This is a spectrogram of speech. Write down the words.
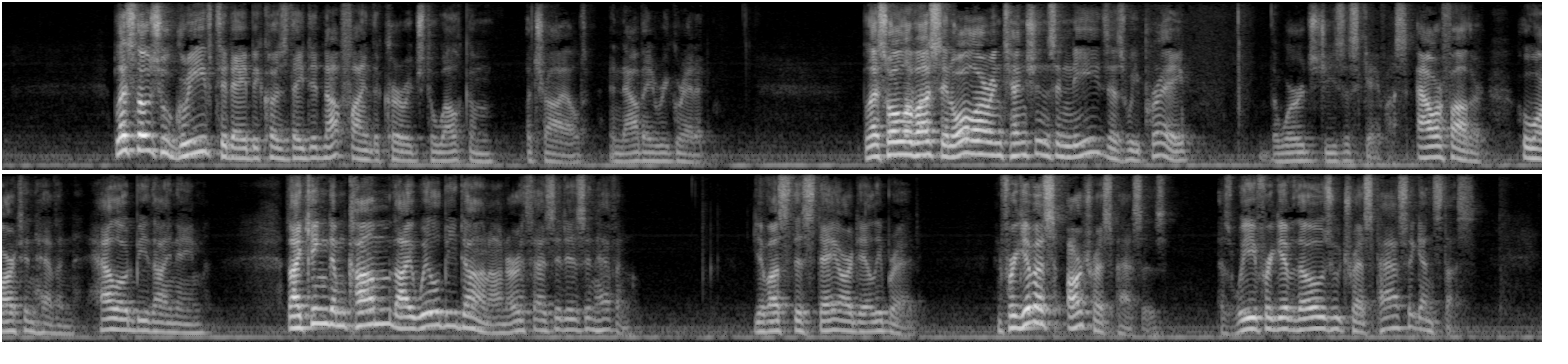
Bless those who grieve today because they did not find the courage to welcome a child and now they regret it. Bless all of us in all our intentions and needs as we pray the words Jesus gave us. Our Father, who art in heaven, hallowed be thy name. Thy kingdom come, thy will be done on earth as it is in heaven. Give us this day our daily bread and forgive us our trespasses, as we forgive those who trespass against us.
